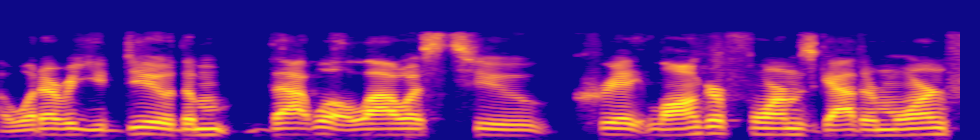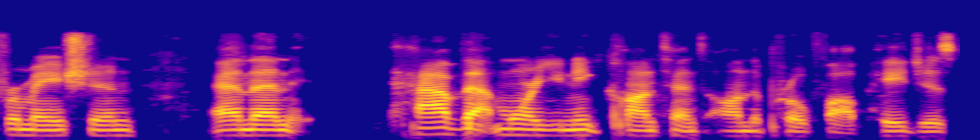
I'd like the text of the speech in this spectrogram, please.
uh, whatever you do, the, that will allow us to create longer forms, gather more information, and then have that more unique content on the profile pages,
